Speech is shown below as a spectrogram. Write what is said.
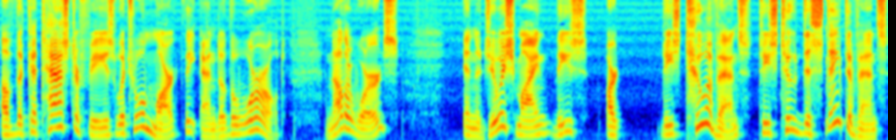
of the catastrophes which will mark the end of the world. In other words, in the Jewish mind, these are these two events, these two distinct events,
